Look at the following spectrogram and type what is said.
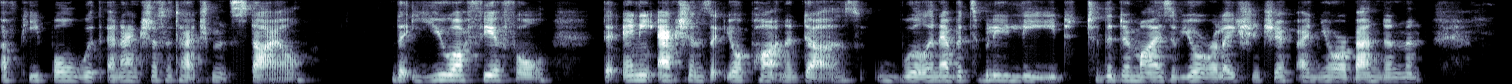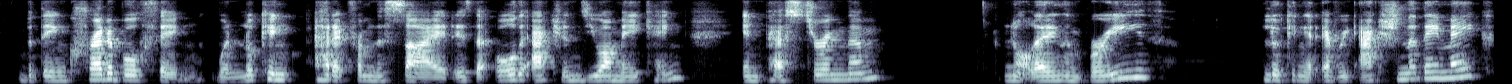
of people with an anxious attachment style that you are fearful that any actions that your partner does will inevitably lead to the demise of your relationship and your abandonment. But the incredible thing when looking at it from the side is that all the actions you are making in pestering them, not letting them breathe, looking at every action that they make,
